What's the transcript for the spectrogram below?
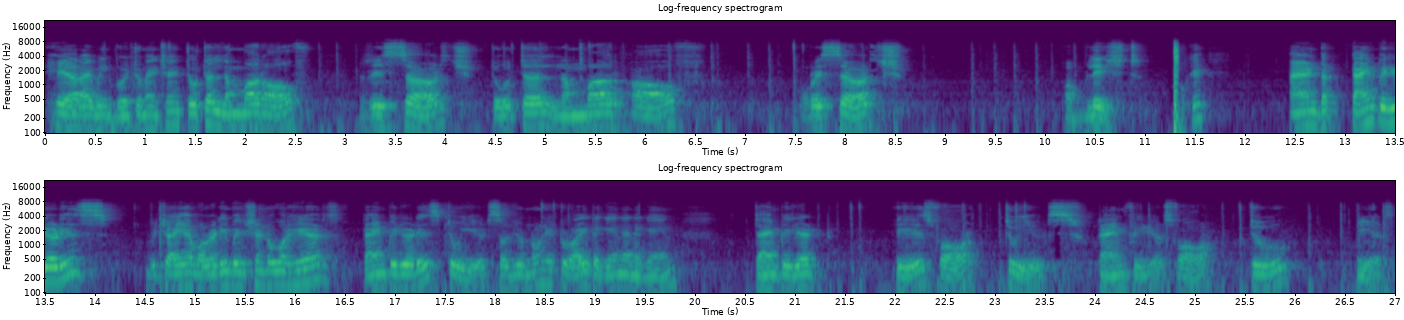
here I will going to mention total number of research total number of research published okay? And the time period is which I have already mentioned over here time period is two years. So you no need to write again and again. Time period is for two years. Time periods for two years.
